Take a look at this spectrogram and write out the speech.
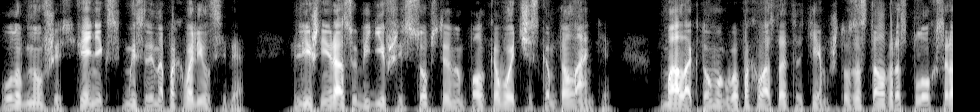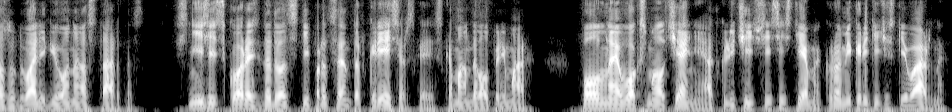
Улыбнувшись, Феникс мысленно похвалил себя, лишний раз убедившись в собственном полководческом таланте. Мало кто мог бы похвастаться тем, что застал врасплох сразу два легиона Астартес. «Снизить скорость до 20% крейсерской», — скомандовал примарх. «Полное вокс-молчание, отключить все системы, кроме критически важных.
